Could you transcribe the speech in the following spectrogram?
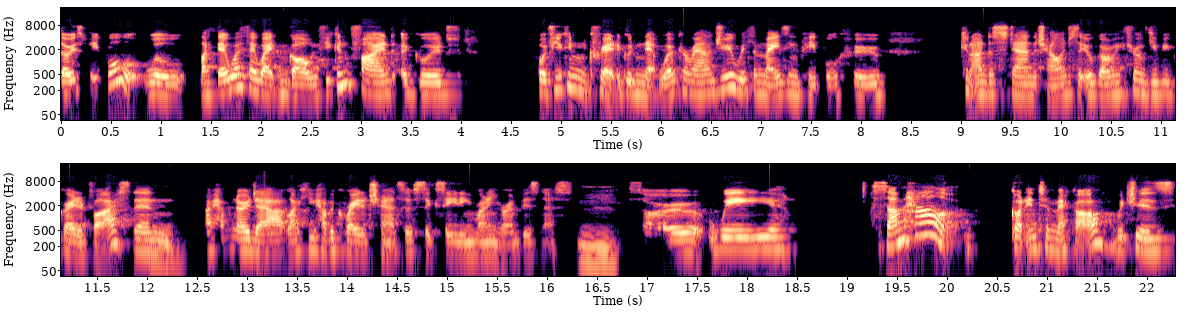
those people will like they're worth their weight in gold if you can find a good or if you can create a good network around you with amazing people who can understand the challenges that you're going through and give you great advice, then Mm. I have no doubt like you have a greater chance of succeeding running your own business. Mm. So we somehow got into Mecca, which is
